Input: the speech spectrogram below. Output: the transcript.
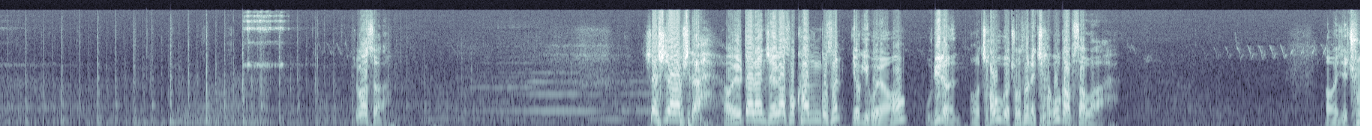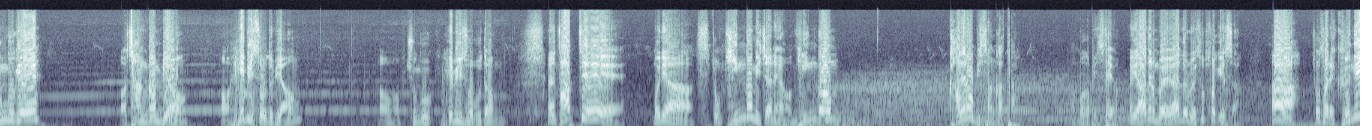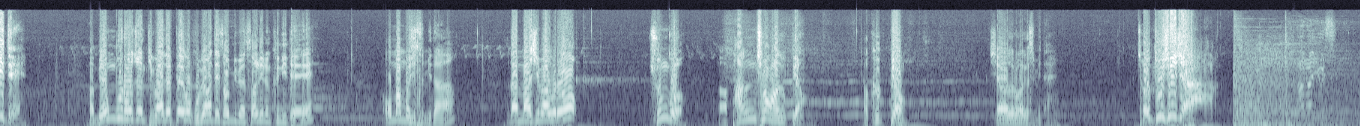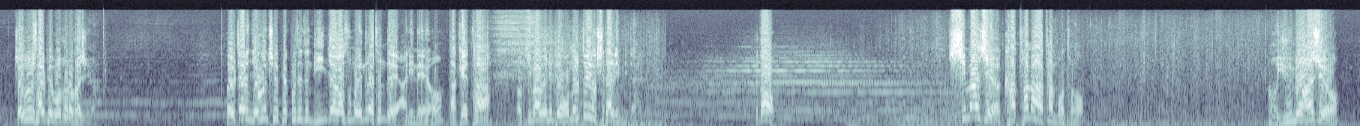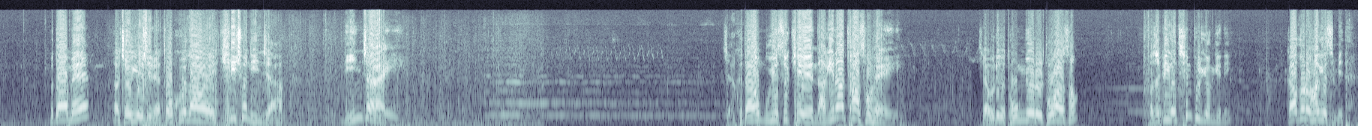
좋았어. 자 시작합시다. 어, 일단은 제가 속한 곳은 여기고요. 우리는 어, 차우가 조선의 차고갑사와 어 이제 중국의 어, 장검병 어, 헤비소드병 어 중국 헤비소부등 다트 뭐냐 좀 긴 검 있잖아요. 긴 검 가느라고 비싼 것 같아. 어, 뭔가 비슷해요. 야들은 뭐야 야들은 왜 숲속에 있어? 아 조선의 근위대. 어, 명불허전 기마대 빼고 고병한테 덤비면 썰리는 근위대. 어, 옷만 멋있습니다. 그 다음 마지막으로 중국 어, 방청화극병 어, 극병 시작하도록 하겠습니다. 전투 시작! 적을 살펴보도록 하죠. 어, 일단은 여 근처에 100% 닌자가 숨어있는 것 같은데 아니네요. 다케타 어, 기마근인데 오늘도 역시 달립니다. 그 다음 시마즈 카타나 아타모토. 어 유명하죠. 그 다음에 어, 저기 계시네. 도쿠나와의 키쇼 닌자 닌자이 자, 그 다음 우에스키의 나기나타 소헤이. 자, 우리도 동료를 도와서 어차피 이건 팀플 경기니 까도록 하겠습니다.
